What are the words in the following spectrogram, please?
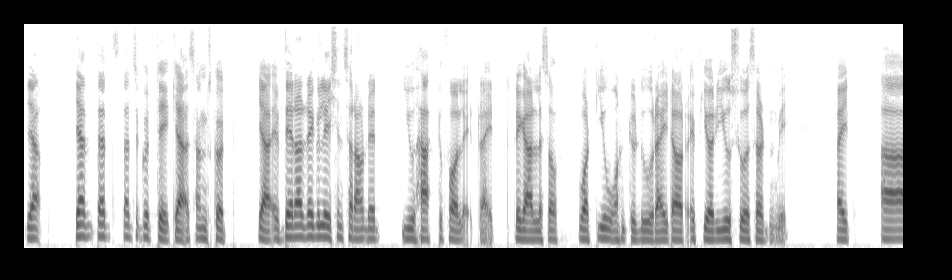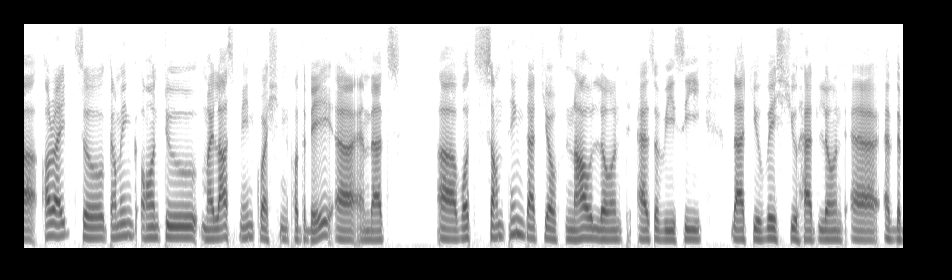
yeah yeah that's that's a good take yeah sounds good yeah if there are regulations around it you have to follow it right regardless of what you want to do, right? Or if you're used to a certain way, right? Uh, all right. So coming on to my last main question for the day, uh, and that's uh, what's something that you've now learned as a VC that you wish you had learned uh, at the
